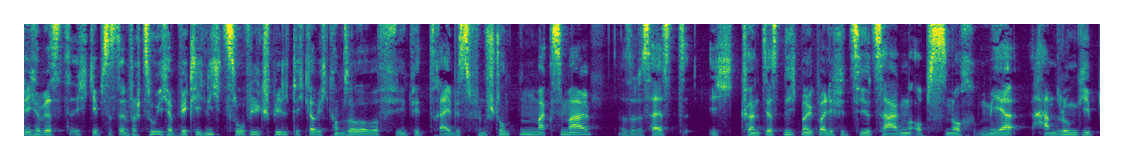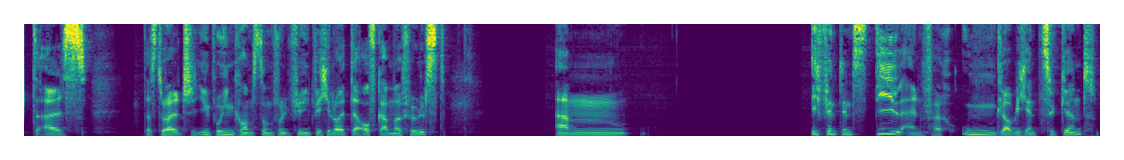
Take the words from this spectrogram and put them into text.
ich habe jetzt, ich gebe es jetzt einfach zu, ich habe wirklich nicht so viel gespielt. Ich glaube, ich komme so auf irgendwie drei bis fünf Stunden maximal. Also das heißt, ich könnte jetzt nicht mal qualifiziert sagen, ob es noch mehr Handlung gibt als dass du halt irgendwo hinkommst und für irgendwelche Leute Aufgaben erfüllst. Ähm, ich finde den Stil einfach unglaublich entzückend.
